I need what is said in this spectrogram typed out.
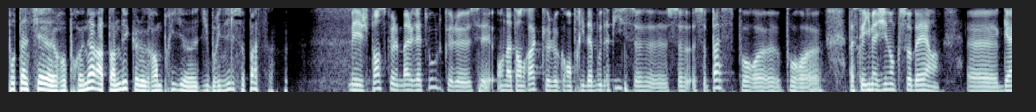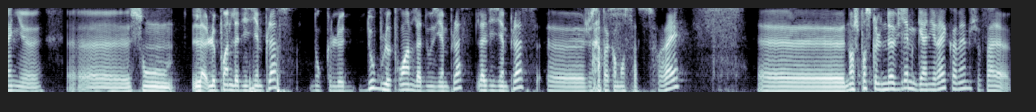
potentiels repreneurs attendaient que le Grand Prix euh, du Brésil se passe. Mais je pense que malgré tout, que le, on attendra que le Grand Prix d'Abu Dhabi se, se, se passe pour euh, pour euh, parce que imaginons que Sauber euh, gagne euh, son la- le point de la dixième place, donc le double point de la douzième place, la dixième place. Euh, je sais pas comment ça se. Euh, non, je pense que le neuvième gagnerait quand même. Je, enfin,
